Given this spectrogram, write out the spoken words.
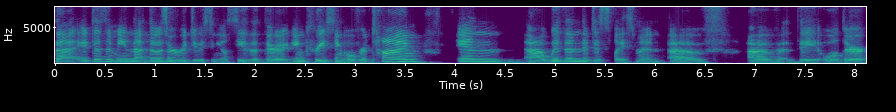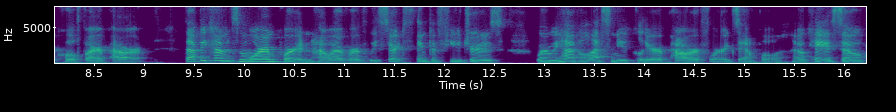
that it doesn't mean that those are reducing. You'll see that they're increasing over time in uh, within the displacement of, of the older coal fire power. That becomes more important, however, if we start to think of futures where we have less nuclear power, for example. Okay, so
